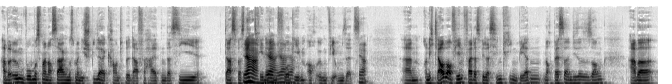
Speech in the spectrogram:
Aber irgendwo muss man auch sagen, muss man die Spieler accountable dafür halten, dass sie das, was ja, die Trainer ja, ihnen vorgeben, auch irgendwie umsetzen. Ähm, und ich glaube auf jeden Fall, dass wir das hinkriegen werden, noch besser in dieser Saison. Aber,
